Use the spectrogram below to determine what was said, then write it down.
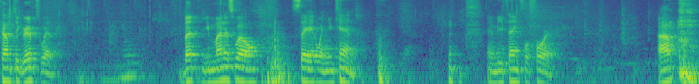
come to grips with. But you might as well say it when you can and be thankful for it. Um,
